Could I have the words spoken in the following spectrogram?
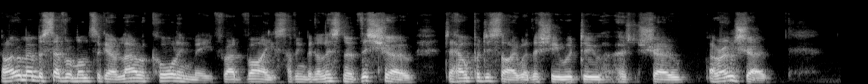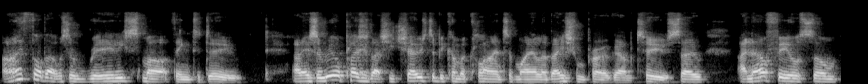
And I remember several months ago Laura calling me for advice, having been a listener of this show, to help her decide whether she would do her show, her own show. I thought that was a really smart thing to do. And it was a real pleasure that she chose to become a client of my elevation program too. So I now feel some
